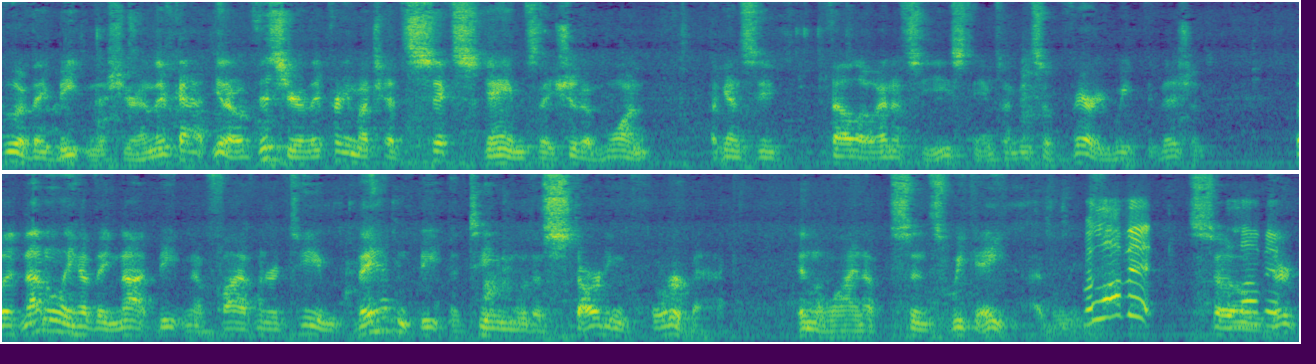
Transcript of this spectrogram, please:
who have they beaten this year, and they've got you know this year they pretty much had six games they should have won against the fellow NFC East teams. I mean it's a very weak division. But not only have they not beaten a 500 team, they haven't beaten a team with a starting quarterback in the lineup since week eight, I believe. I love it. So Love it. they're,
